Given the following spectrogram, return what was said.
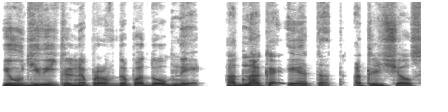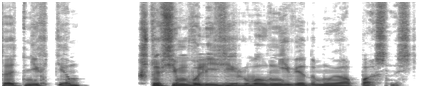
и удивительно правдоподобные, однако этот отличался от них тем, что символизировал неведомую опасность,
